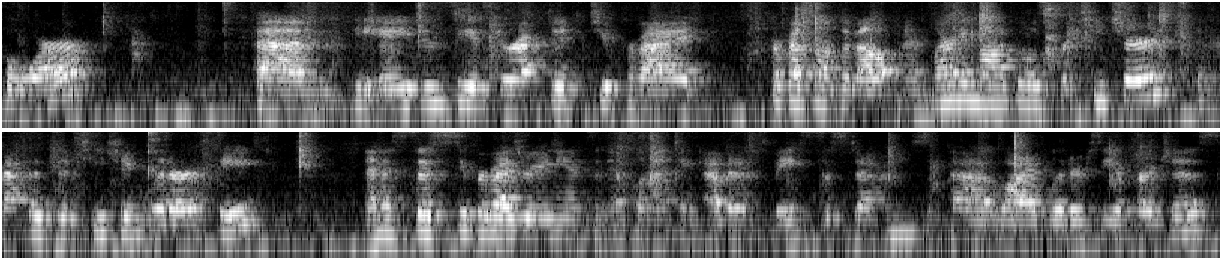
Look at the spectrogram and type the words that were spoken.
four, um, the agency is directed to provide professional development learning modules for teachers and methods of teaching literacy and assist supervisory unions in implementing evidence-based systems uh, literacy approaches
